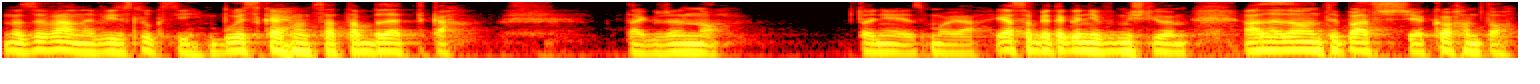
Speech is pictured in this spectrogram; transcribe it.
nazywane w instrukcji. Błyskająca tabletka. Także no, to nie jest moja. Ja sobie tego nie wymyśliłem. Ale ląty, patrzcie, kocham to.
